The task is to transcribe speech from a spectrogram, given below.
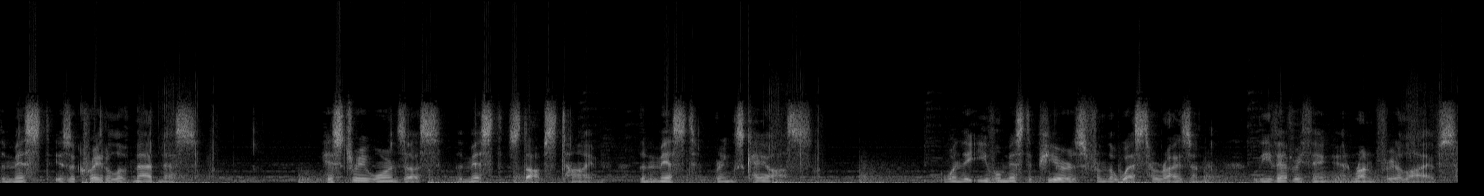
The mist is a cradle of madness. History warns us, the mist stops time. The mist brings chaos. When the evil mist appears from the west horizon, leave everything and run for your lives.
